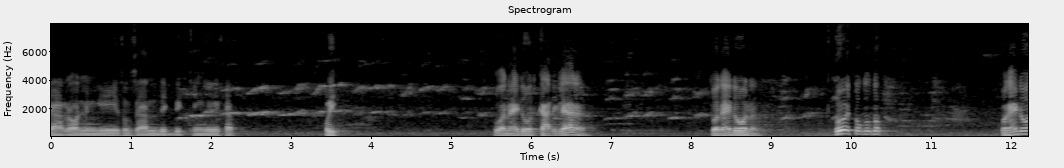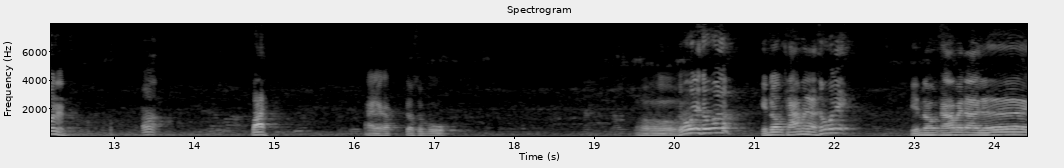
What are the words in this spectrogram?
กาศร้อนอย่างนี้สงสารเด็กๆจังเลยครับเฮ้ยตัวไหนโดนกัดอีกแล้วนะตัวไหนโดนอะเฮ้ยตกตกตกตัวไหนโดนอะ อะไป ไปแล้วครับ เจ้าสมโอโอ้โหโถ่นี่โถ่นี่เห็นรองเท้าไหมนะโถ่นี่เห็นรองเท้าไม่ได้เลย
